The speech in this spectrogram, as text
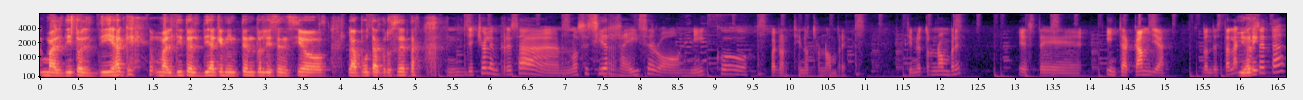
maldito el día que. Maldito el día que Nintendo licenció la puta cruceta. De hecho, la empresa. No sé si es Razer o Nico. Bueno, tiene otro nombre. Tiene otro nombre. Este. Intercambia. Donde está la cruceta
